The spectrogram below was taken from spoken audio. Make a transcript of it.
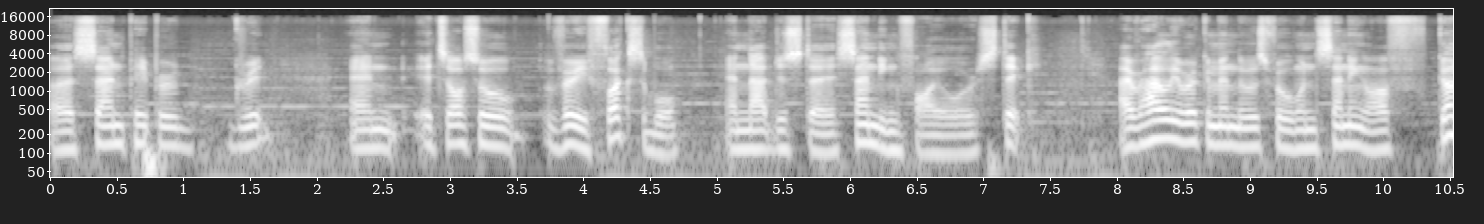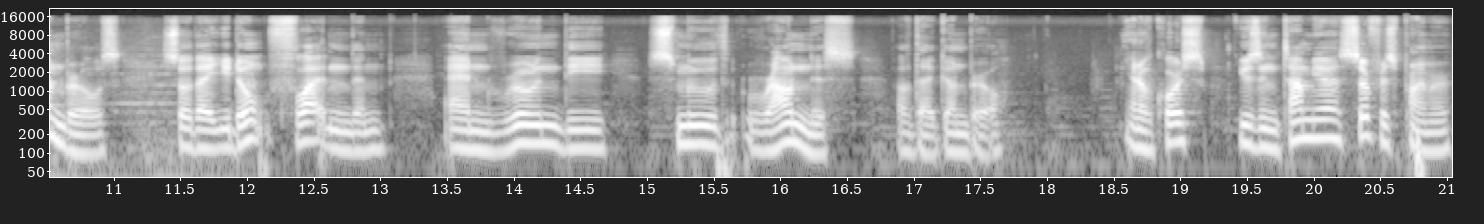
uh, sandpaper grit and it's also very flexible and not just a sanding file or stick. I highly recommend those for when sanding off gun barrels so that you don't flatten them and ruin the smooth roundness of that gun barrel. And of course, using Tamiya surface primer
